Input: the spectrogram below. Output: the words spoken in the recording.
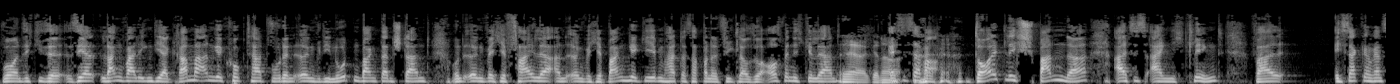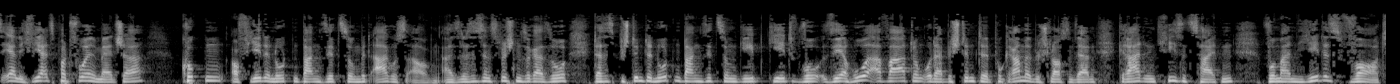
wo man sich diese sehr langweiligen Diagramme angeguckt hat, wo dann irgendwie die Notenbank dann stand und irgendwelche Pfeile an irgendwelche Banken gegeben hat. Das hat man dann für die Klausur auswendig gelernt. Ja, genau. Es ist aber deutlich spannender, als es eigentlich klingt, weil ich sage ganz ehrlich, wir als Portfolio-Manager gucken auf jede Notenbanksitzung mit Argusaugen. Also das ist inzwischen sogar so, dass es bestimmte Notenbanksitzungen geht, geht, wo sehr hohe Erwartungen oder bestimmte Programme beschlossen werden, gerade in Krisenzeiten, wo man jedes Wort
